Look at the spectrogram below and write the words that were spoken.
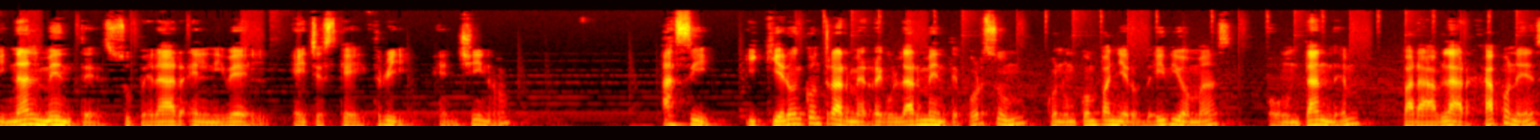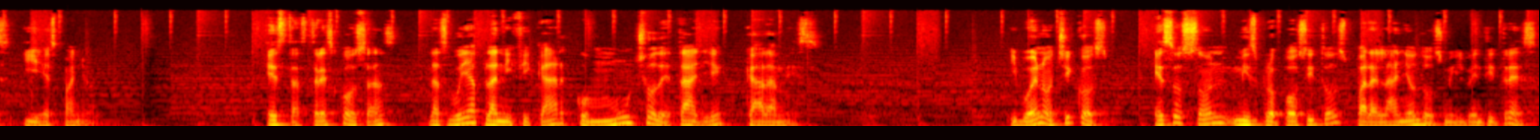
finalmente superar el nivel HSK3 en chino. Así, y quiero encontrarme regularmente por Zoom con un compañero de idiomas o un tándem para hablar japonés y español. Estas tres cosas las voy a planificar con mucho detalle cada mes. Y bueno chicos, esos son mis propósitos para el año 2023.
